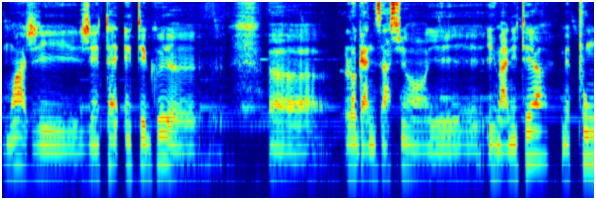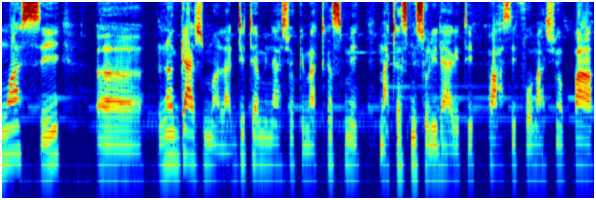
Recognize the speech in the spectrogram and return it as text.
moi j'ai, j'ai inté- intégré l'organisation humanitaire, mais pour moi c'est euh, l'engagement, la détermination que m'a transmis, m'a transmis Solidarité par ses formations, par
